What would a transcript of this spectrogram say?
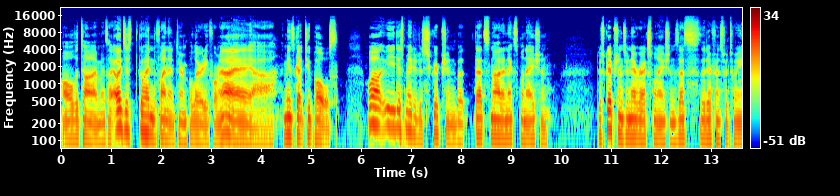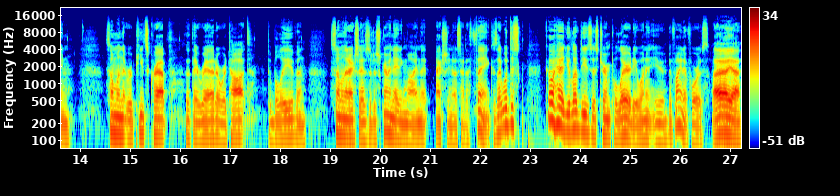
all the time. It's like, oh, just go ahead and define that term polarity for me. Ah, yeah, yeah. It means it's got two poles. Well, you just made a description, but that's not an explanation. Descriptions are never explanations. That's the difference between someone that repeats crap that they read or were taught to believe and someone that actually has a discriminating mind that actually knows how to think. It's like, well, just go ahead. You love to use this term polarity. Why don't you define it for us? Ah, yeah.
